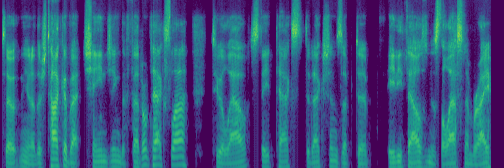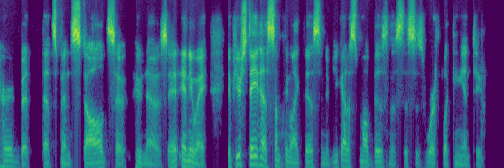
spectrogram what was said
So you know, there's talk about changing the federal tax law to allow state tax deductions up to eighty thousand is the last number I heard, but that's been stalled. So who knows? Anyway, if your state has something like this, and if you got a small business, this is worth looking into.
